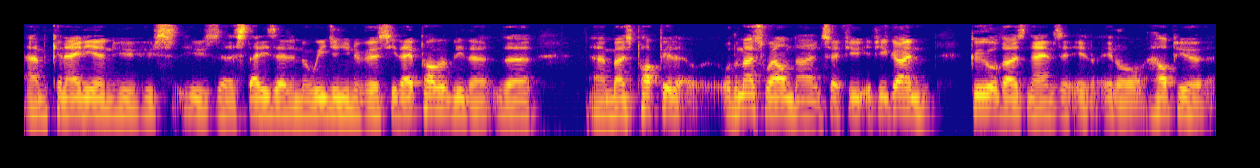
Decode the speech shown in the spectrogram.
um, Canadian who who's, who's uh, studies at a Norwegian university. They're probably the the uh, most popular or the most well known. So if you if you go and Google those names, it, it'll, it'll help you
